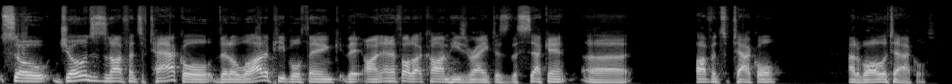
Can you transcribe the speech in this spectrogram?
So Jones is an offensive tackle that a lot of people think that on NFL.com he's ranked as the second uh, offensive tackle out of all the tackles.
